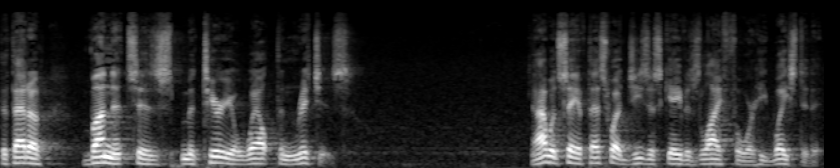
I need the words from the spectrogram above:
that that abundance is material wealth and riches. I would say if that's what Jesus gave his life for, he wasted it.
